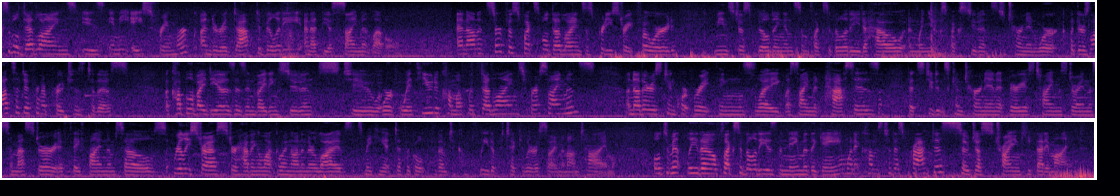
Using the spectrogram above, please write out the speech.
Flexible deadlines is in the ACE framework under adaptability and at the assignment level. And on its surface, flexible deadlines is pretty straightforward. It means just building in some flexibility to how and when you expect students to turn in work. But there's lots of different approaches to this. A couple of ideas is inviting students to work with you to come up with deadlines for assignments. Another is to incorporate things like assignment passes that students can turn in at various times during the semester if they find themselves really stressed or having a lot going on in their lives that's making it difficult for them to complete a particular assignment on time. Ultimately though, flexibility is the name of the game when it comes to this practice, so just try and keep that in mind.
